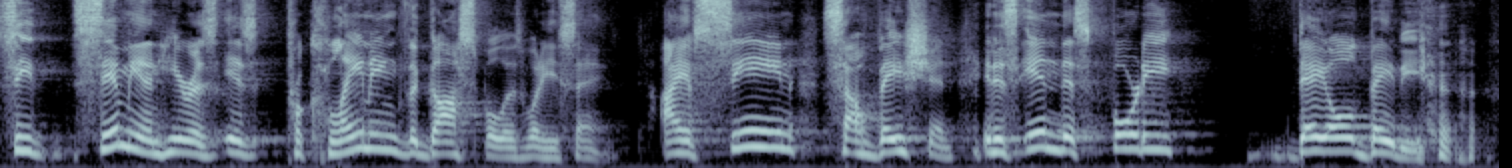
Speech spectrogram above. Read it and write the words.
See, Simeon here is, is proclaiming the gospel, is what he's saying. I have seen salvation. It is in this 40 day old baby.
